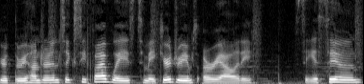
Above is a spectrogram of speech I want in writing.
your 365 ways to make your dreams a reality. See you soon.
